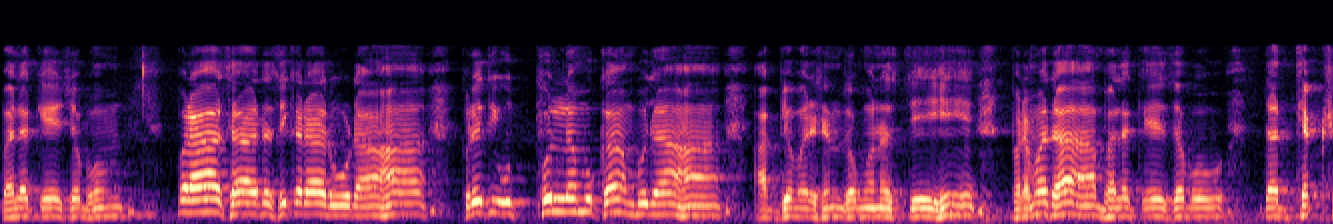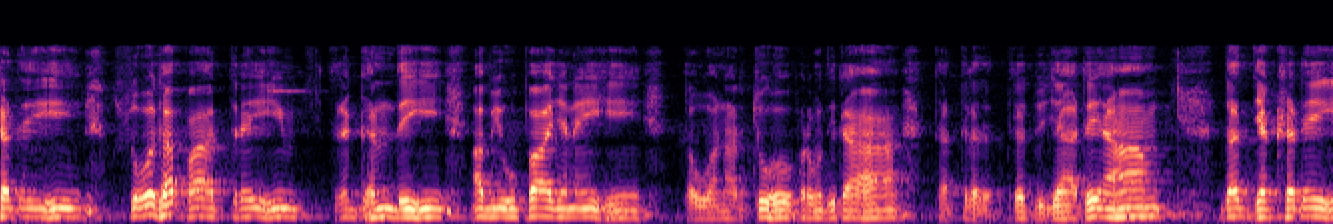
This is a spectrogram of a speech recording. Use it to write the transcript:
बलकेशभुं प्राचारशिखरारूढा प्रीति उत्फुल्लमुखाम्बुजाः अभ्यवर्षन सोमनस्ते प्रमदा बलकेशभु दध्यक्षत, शोधपात्र सृगंध अभी उपाजन अनर्चुः प्रमुदिताः, तत्र तत्र दध्यक्षत अहं दध्यक्षतैः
